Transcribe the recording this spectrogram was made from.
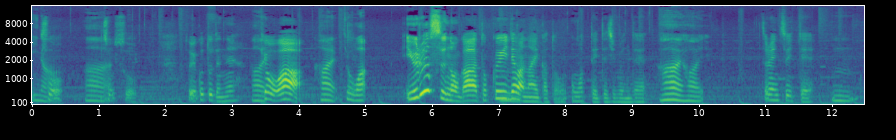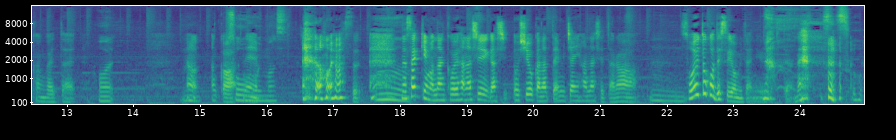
いいな。そはそうそう。ということでね、はい。今日ははい。今日は？許すのが得意ではないかと思っていて自分で。はいはい。それについてうん。考えたい、はい。ななんかそう思いねます、思います、うん。さっきもなんかこういう話がしをしようかなってあゆみちゃんに話してたら、うん。そういうとこですよみたいに言ってたよね。そう。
